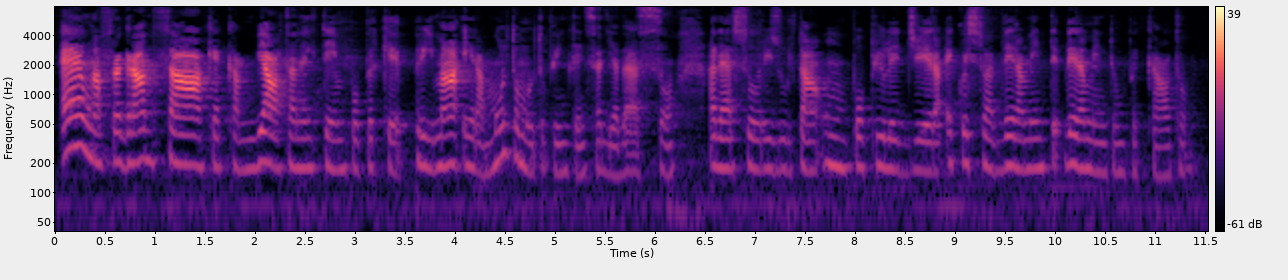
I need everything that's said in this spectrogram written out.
è una fragranza che è cambiata nel tempo perché prima era molto molto più intensa di adesso, adesso risulta un po' più leggera e questo è veramente veramente un peccato.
